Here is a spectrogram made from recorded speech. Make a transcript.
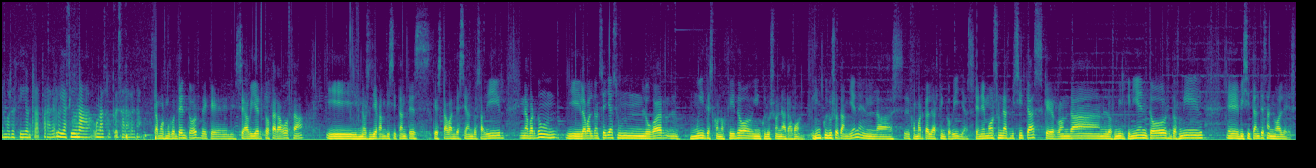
hemos decidido entrar para verlo y ha sido una, una sorpresa, la verdad. Estamos muy contentos de que se ha abierto Zaragoza y nos llegan visitantes que estaban deseando salir. Navardún y la Valdonsella es un lugar muy desconocido incluso en Aragón, incluso también en las comarcas de las Cinco Villas. Tenemos unas visitas que rondan los 1.500, 2.000 eh, visitantes anuales.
